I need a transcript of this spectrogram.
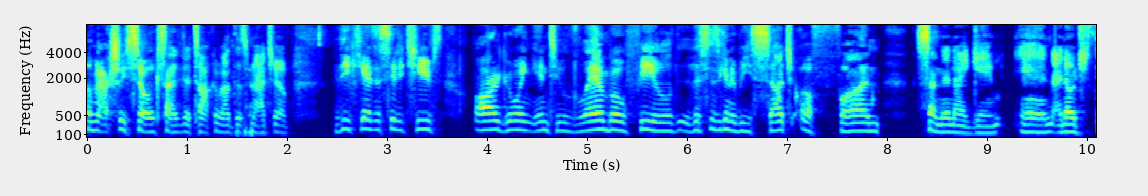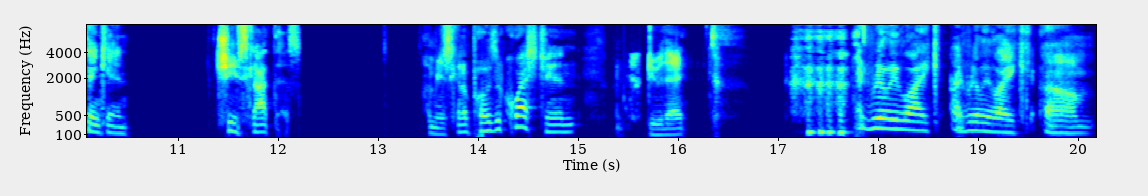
I'm actually so excited to talk about this matchup. The Kansas City Chiefs are going into Lambeau Field. This is going to be such a fun Sunday night game. And I know what you're thinking. Chiefs got this. I'm just going to pose a question. Do they? I really like I really like um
